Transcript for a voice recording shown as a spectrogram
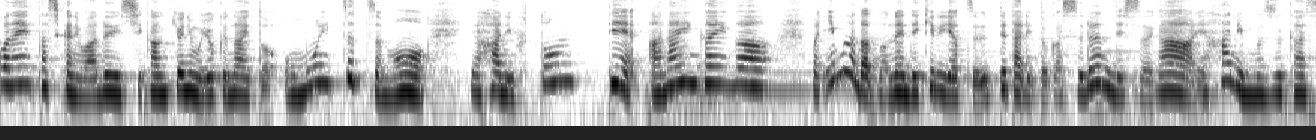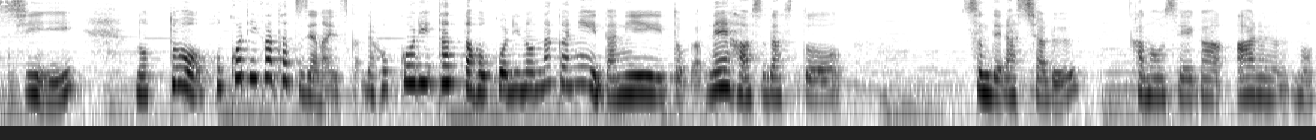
はね確かに悪いし環境にも良くないと思いつつもやはり布団っで洗い替えが、まあ、今だとねできるやつ売ってたりとかするんですがやはり難しいのとほこりが立つじゃないですか。でほこり立ったほこりの中にダニとかねハウスダスト住んでらっしゃる可能性があるの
